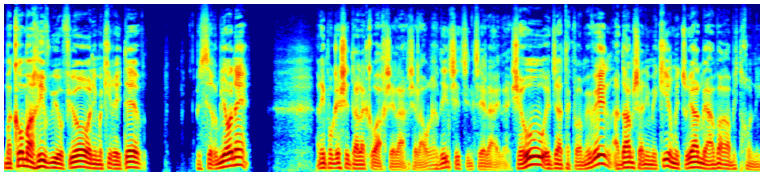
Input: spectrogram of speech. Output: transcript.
מקום מרהיב ביופיו, אני מכיר היטב, בסרמיונה, אני פוגש את הלקוח שלה, של העורך דין שצלצלה אליי, שהוא, את זה אתה כבר מבין, אדם שאני מכיר מצוין מהעבר הביטחוני.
